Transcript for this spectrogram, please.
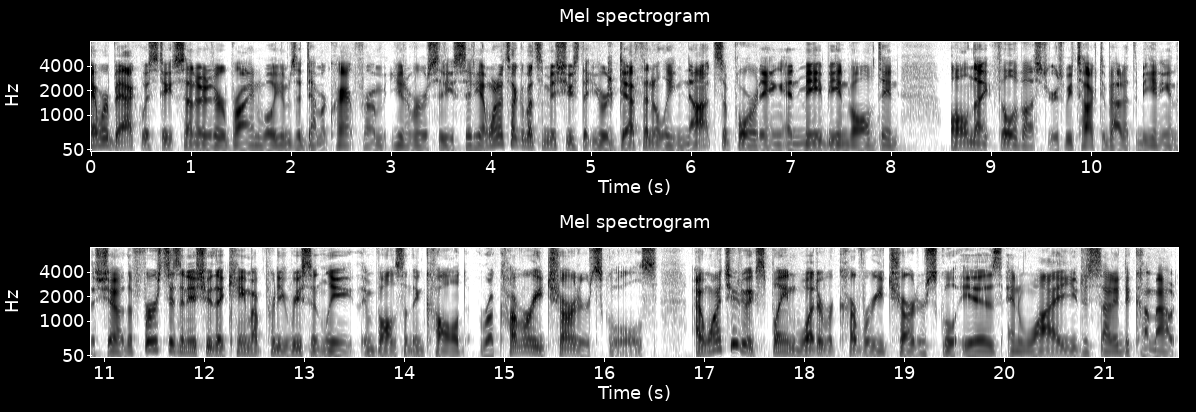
And we're back with State Senator Brian Williams, a Democrat from University City. I want to talk about some issues that you're definitely not supporting and may be involved in all night filibusters we talked about at the beginning of the show. The first is an issue that came up pretty recently, involves something called recovery charter schools. I want you to explain what a recovery charter school is and why you decided to come out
